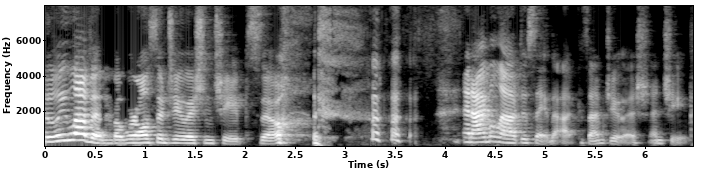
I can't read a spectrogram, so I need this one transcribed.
we love him, but we're also Jewish and cheap. So, and I'm allowed to say that because I'm Jewish and cheap.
